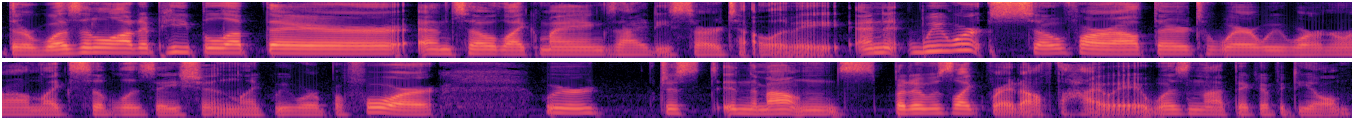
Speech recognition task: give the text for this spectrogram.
There wasn't a lot of people up there. And so, like, my anxiety started to elevate. And we weren't so far out there to where we weren't around like civilization like we were before. We were just in the mountains, but it was like right off the highway. It wasn't that big of a deal.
